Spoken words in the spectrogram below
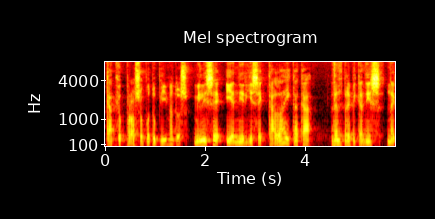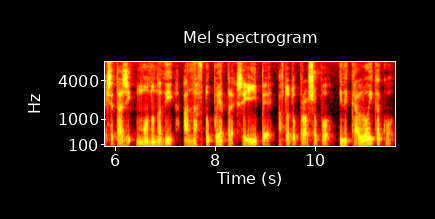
κάποιο πρόσωπο του ποίηματος μίλησε ή ενήργησε καλά ή κακά, δεν πρέπει κανείς να εξετάζει μόνο να δει αν αυτό που έπραξε ή είπε αυτό το πρόσωπο είναι καλό ή κακό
